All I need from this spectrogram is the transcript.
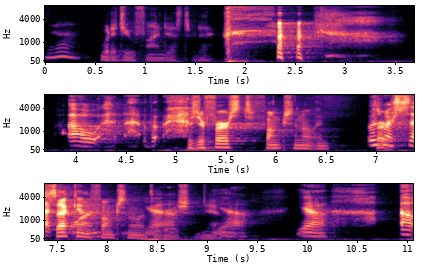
Yeah. what did you find yesterday? Oh, but it was your first functional in It was my second second one. functional Yeah, integration. Yeah. yeah, yeah. Uh,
